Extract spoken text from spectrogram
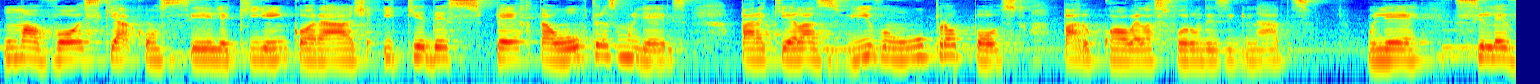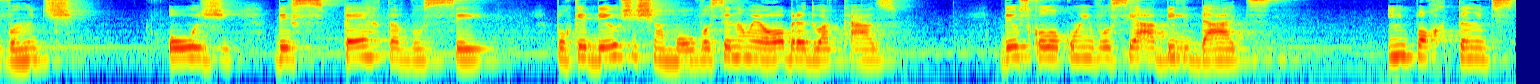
uma voz que aconselha, que encoraja e que desperta outras mulheres para que elas vivam o propósito para o qual elas foram designadas. Mulher, se levante. Hoje desperta você, porque Deus te chamou, você não é obra do acaso. Deus colocou em você habilidades importantes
